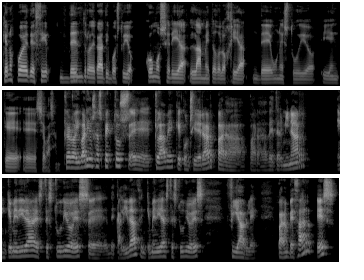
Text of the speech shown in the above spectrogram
¿Qué nos puedes decir dentro de cada tipo de estudio? ¿Cómo sería la metodología de un estudio y en qué eh, se basan? Claro, hay varios aspectos eh, clave que considerar para, determinar en qué medida este estudio es eh, de calidad, en qué medida este estudio es fiable. Para empezar, es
